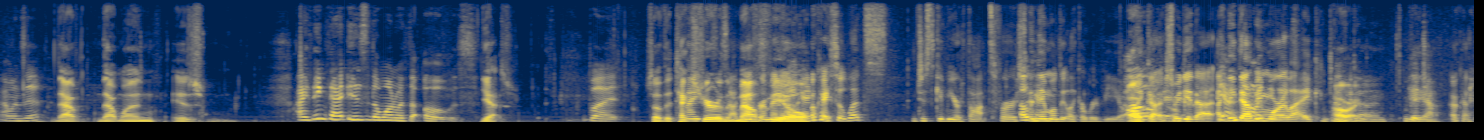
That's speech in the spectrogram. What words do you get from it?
That one's it. That that one is I think that is the one with the O's, yes. but So the Can I texture, the stop you for a minute? mouthfeel. Okay, so let's just give me your thoughts first, Okay. and then we'll do like a review. Okay, Okay, should we do okay. that? I think that'll I be more like. good. All right. done. Yeah, yeah. Okay.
